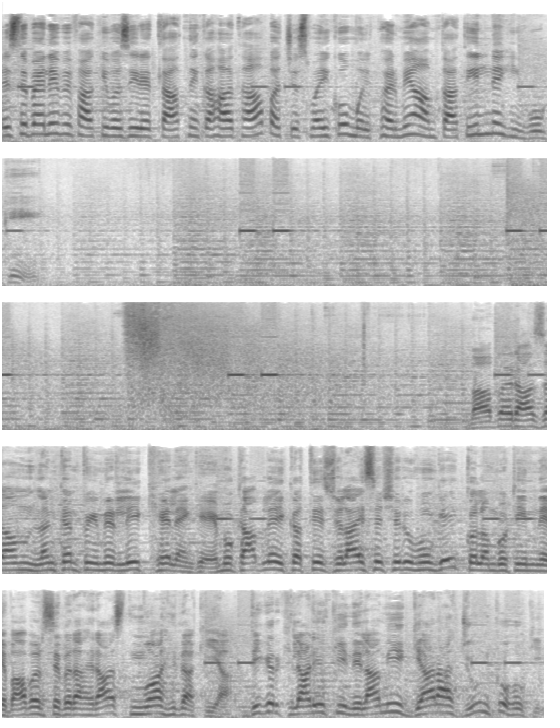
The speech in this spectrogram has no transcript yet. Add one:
इससे पहले विफाकी वज़ीर इतलात ने कहा था, पच्चीस मई को मुल्क भर में आम तातील नहीं होगी। बाबर आज़म लंकन प्रीमियर लीग खेलेंगे। मुकाबले 31 जुलाई से शुरू होंगे। कोलंबो टीम ने बाबर से बराह रास्त मुआहिदा किया। दीगर खिलाड़ियों की नीलामी 11 जून को होगी।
